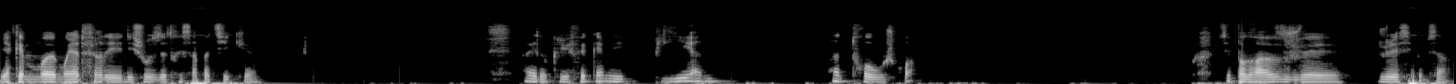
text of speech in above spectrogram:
il y a quand même moyen de faire des, choses très sympathiques. Allez, donc j'ai fait quand même les piliers un, un de trop haut, je crois. C'est pas grave, je vais, je vais laisser comme ça.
